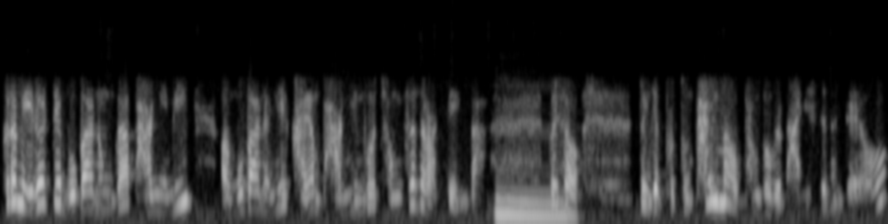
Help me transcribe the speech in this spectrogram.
그러면 이럴 때 무반응과 방임이 어, 무반응이 과연 방임으로 정서적 학대인가? 음. 그래서 또 이제 보통 타임아웃 방법을 많이 쓰는데요.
